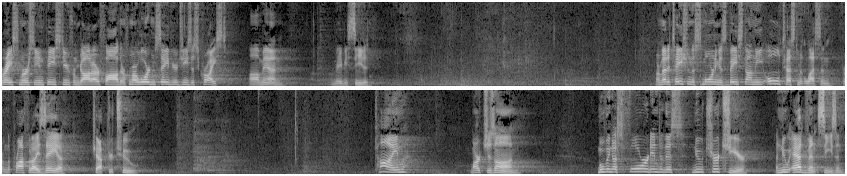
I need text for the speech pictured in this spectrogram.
Grace, mercy, and peace to you from God our Father and from our Lord and Savior Jesus Christ. Amen. You may be seated. Our meditation this morning is based on the Old Testament lesson from the prophet Isaiah, chapter 2. Time marches on moving us forward into this new church year, a new Advent season.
